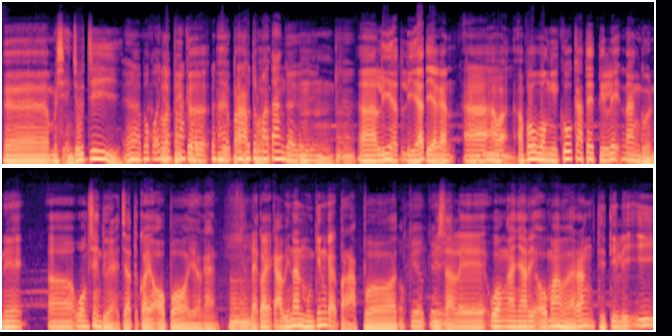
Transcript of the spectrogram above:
Eh, mesin cuci. Ya pokoknya Lebih ke- lebih eh, perabot perabot. rumah tangga gitu. Mm-mm. Heeh. Eh, lihat-lihat ya kan eh, Hmm. awak- apa wong iku kate tilik nanggone eh, wong sing duwe hajat kaya apa ya kan. Heeh. Lek kaya kawinan mungkin kayak perabot. Oke oke. Misale wong nganyari omah barang ditiliki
